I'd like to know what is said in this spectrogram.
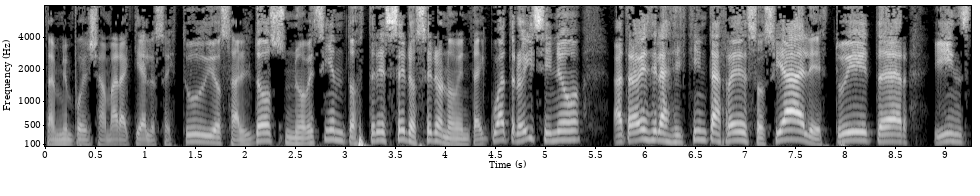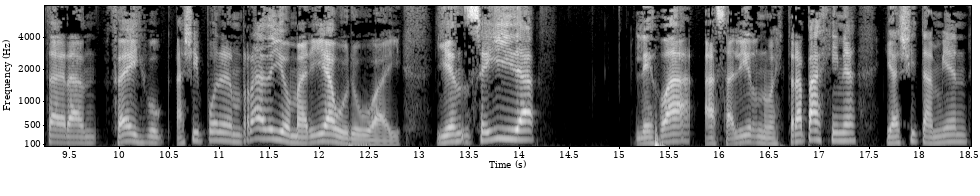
También pueden llamar aquí a los estudios al 2-903-0094 y si no, a través de las distintas redes sociales, Twitter, Instagram, Facebook. Allí ponen Radio María Uruguay. Y enseguida les va a salir nuestra página y allí también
